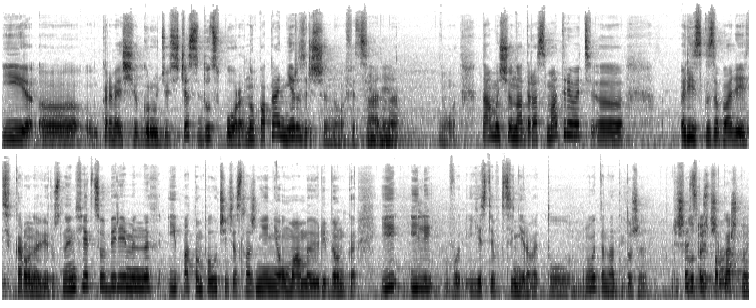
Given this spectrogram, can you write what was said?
и э, кормящих грудью сейчас идут споры, но пока не разрешено официально. Угу. Вот. Там еще надо рассматривать э, риск заболеть коронавирусной инфекцией у беременных и потом получить осложнения у мамы и у ребенка, и, или если вакцинировать, то ну, это надо тоже решать. Ну, то есть пока что...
